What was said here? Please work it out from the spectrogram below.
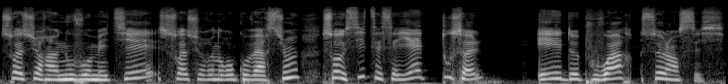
soit sur un nouveau métier, soit sur une reconversion, soit aussi de s'essayer tout seul et de pouvoir se lancer.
